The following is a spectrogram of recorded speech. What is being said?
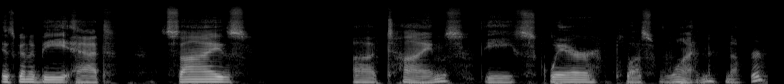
is going to be at size uh, times the square plus 1 number.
